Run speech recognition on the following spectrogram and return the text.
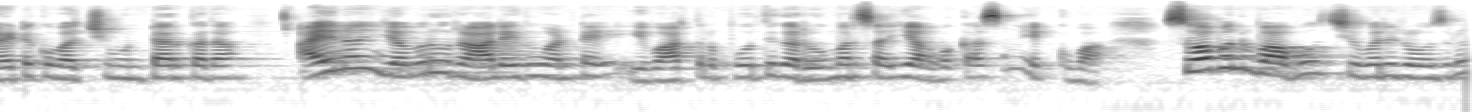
బయటకు వచ్చి ఉంటారు కదా. అయినా ఎవరూ రాలేదు అంటే ఈ వార్తలు పూర్తిగా రూమర్స్ అయ్యే అవకాశం ఎక్కువ. శోభన్ బాబు చివరి రోజులు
